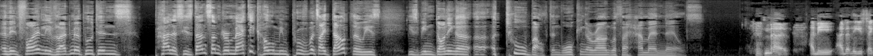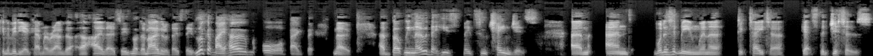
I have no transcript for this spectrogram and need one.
And then finally, Vladimir Putin's palace. He's done some dramatic home improvements. I doubt, though, he's he's been donning a, a, a tool belt and walking around with a hammer and nails. No, and he, I don't think he's taken a video camera around uh, either. So he's not done either of those things. Look at my home or bag. No, uh, but we know that he's made some changes. Um, and what does it mean when a dictator gets the jitters?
